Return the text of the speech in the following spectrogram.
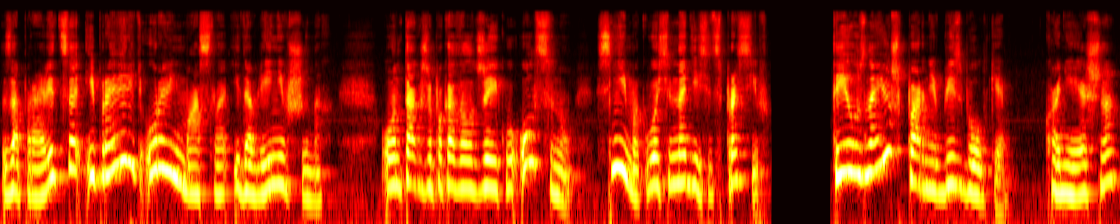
заправиться и проверить уровень масла и давление в шинах. Он также показал Джейку Олсону снимок 8 на 10, спросив, «Ты узнаешь парня в бейсболке?» «Конечно».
